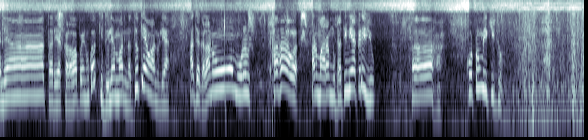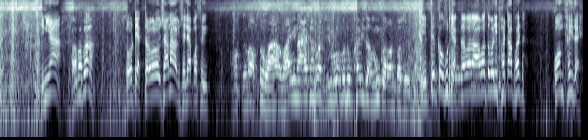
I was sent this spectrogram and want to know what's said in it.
એટલે તારે કળવા ભાઈ હું કા કીધું, લ્યા મારે નતું કહેવાનું, લ્યા. આ ઝઘડાનું મૂળ થવા અને મારા મોઢાથી નીકળી ગયું. હા. ખોટું મેં કીધું. ટીનિયા હા બાપા. તો ટ્રેક્ટર વાળો છે ને આવી છે પછી. પેલો છે જીવડો બધું ખાઈ જાય શું કરવાનું પછી? એટલે જ કહું છું ટ્રેક્ટર વાળા આવે તો વળી ફટાફટ કોમ થઈ જાય.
